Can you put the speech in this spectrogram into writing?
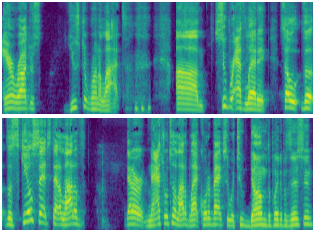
Aaron Rodgers used to run a lot. um, super athletic. So the the skill sets that a lot of that are natural to a lot of black quarterbacks who are too dumb to play the position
